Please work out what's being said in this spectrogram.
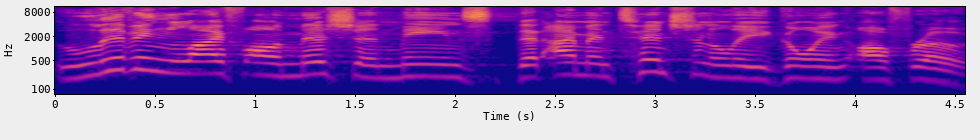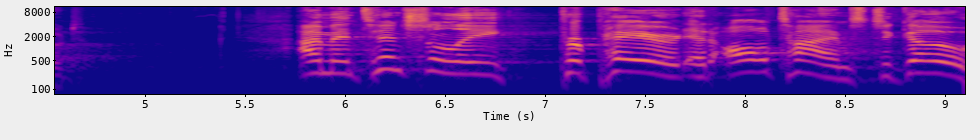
living life on mission means that I'm intentionally going off road. I'm intentionally prepared at all times to go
